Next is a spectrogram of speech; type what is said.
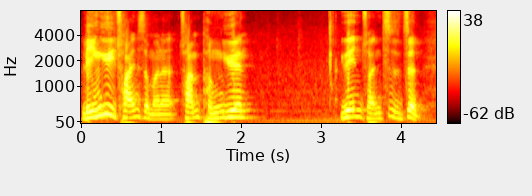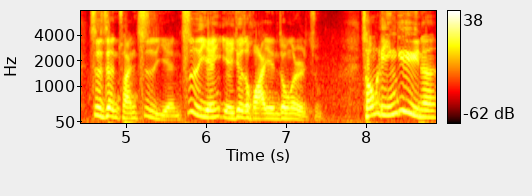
灵玉传什么呢？传彭渊，渊传智正，智正传智严，智严也就是华严宗二祖。从灵玉呢，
